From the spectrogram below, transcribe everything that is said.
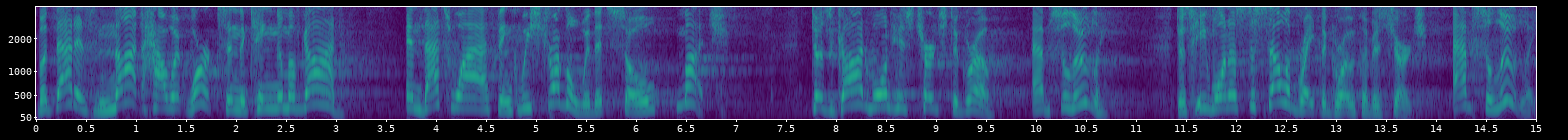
But that is not how it works in the kingdom of God. And that's why I think we struggle with it so much. Does God want His church to grow? Absolutely. Does He want us to celebrate the growth of His church? Absolutely.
